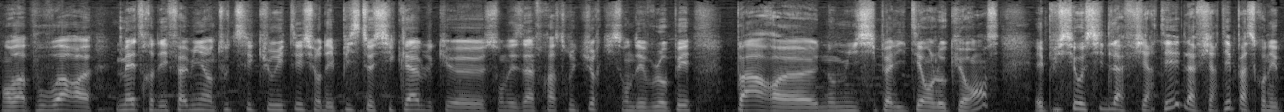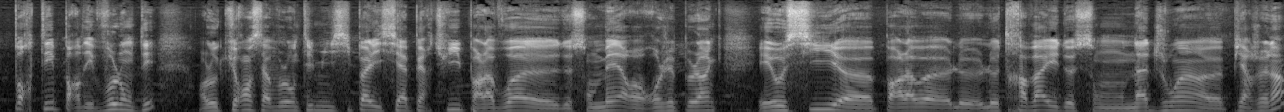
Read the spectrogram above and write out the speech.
on va pouvoir euh, mettre des familles en toute sécurité sur des pistes cyclables que sont des infrastructures qui sont développées par euh, nos municipalités en l'occurrence. Et puis c'est aussi de la fierté, de la fierté parce qu'on est porté par des volontés. En l'occurrence la volonté municipale ici à Pertuis par la voix de son maire Roger Et aussi euh, par le, travail de son adjoint euh, Pierre Gelin.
